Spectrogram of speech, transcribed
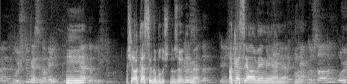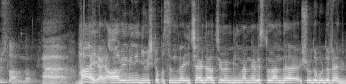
ben buluştum ya sinemaya gittik. Nerede buluştuk? Şu Akasya'da buluştunuz öyle değil mi? E, şey, Akasya AVM hani. Tekno sahanın oyun standında buluştuk. Ha. Ha yani AVM'nin giriş kapısında içeride atıyorum bilmem ne restoranda şurada burada falan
